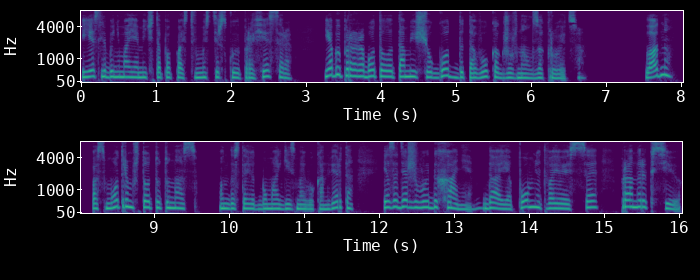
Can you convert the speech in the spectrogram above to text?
И если бы не моя мечта попасть в мастерскую профессора, я бы проработала там еще год до того, как журнал закроется. Ладно, посмотрим, что тут у нас. Он достает бумаги из моего конверта. Я задерживаю дыхание. Да, я помню твое эссе про анорексию.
